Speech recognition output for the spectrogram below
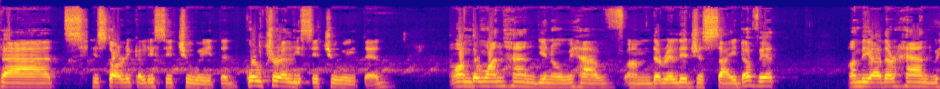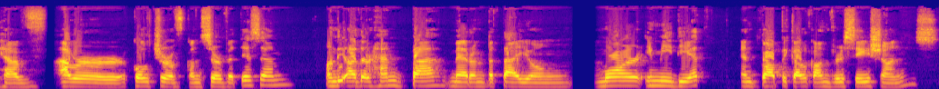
that's historically situated, culturally situated. On the one hand, you know, we have um, the religious side of it. On the other hand, we have our culture of conservatism. On the other hand pa, meron pa tayong more immediate and topical conversations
